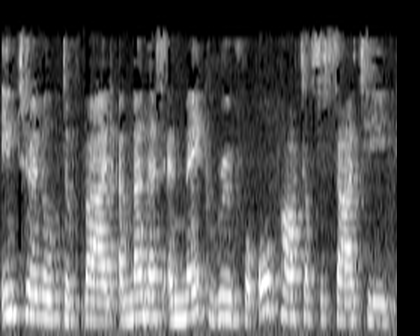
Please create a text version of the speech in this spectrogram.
internal divide among us and make room for all parts of society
